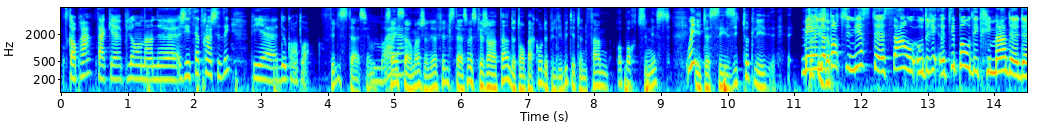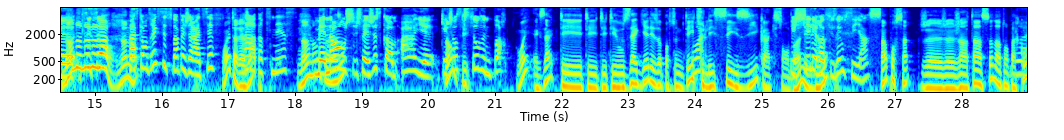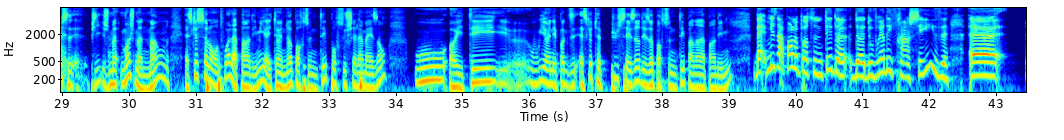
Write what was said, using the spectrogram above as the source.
Tu comprends? Fait que, puis là, on en a. J'ai sept franchisés, puis euh, deux comptoirs. Félicitations. Voilà. Sincèrement, Geneviève, félicitations. Est-ce que j'entends de ton parcours depuis le début, tu es une femme opportuniste Oui. et tu saisis toutes les. Mais toutes une les opportuniste sans, euh, tu sais, pas au détriment de. de Non, non, non, non, ça. non. Parce qu'on dirait que c'est souvent péjoratif. Ouais, t'as raison. Ah, opportuniste. Non, non, Mais non, je, fais juste comme, ah, il y a quelque Non, chose qui sauve une porte. Oui, exact. Tu es, aux aguets des opportunités, Ouais. tu les saisis quand ils sont Puis bonnes. je sais les refuser aussi, hein. 100 Je- je- J'entends ça dans ton parcours. Ouais. Puis je me- moi, je me demande, est-ce que selon toi, la pandémie a été une opportunité pour Soucher la maison? Ou a été, euh, oui, à une époque. Est-ce que tu as pu saisir des opportunités pendant la pandémie? Ben, mis à part l'opportunité de- de- d'ouvrir des franchises, euh,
